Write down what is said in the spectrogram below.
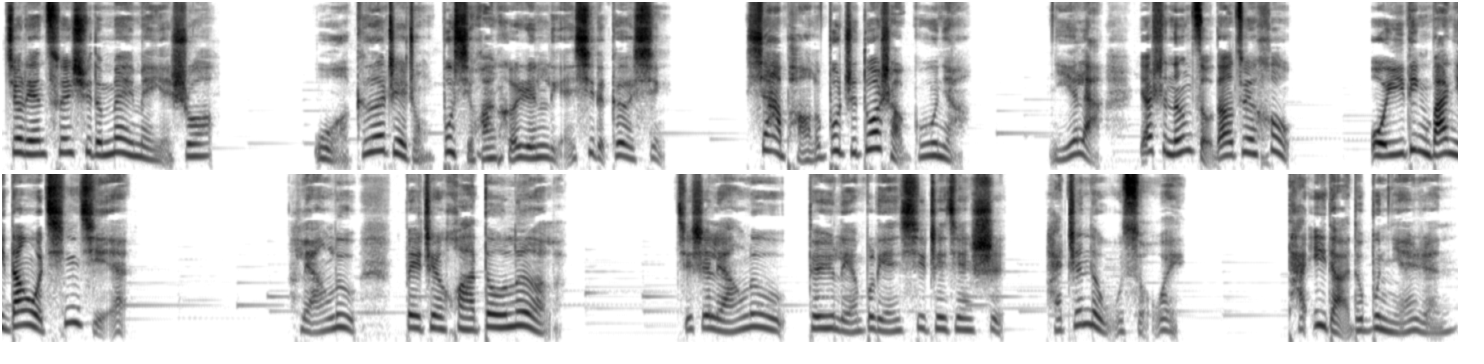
就连崔旭的妹妹也说，我哥这种不喜欢和人联系的个性，吓跑了不知多少姑娘。你俩要是能走到最后，我一定把你当我亲姐。梁璐被这话逗乐了。其实梁璐对于联不联系这件事还真的无所谓，她一点都不粘人。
